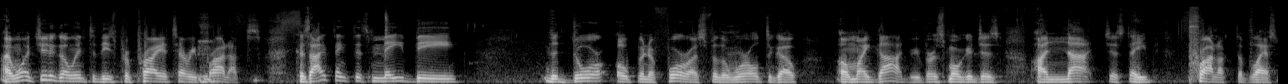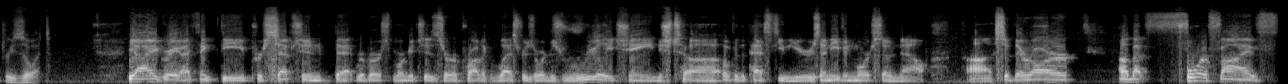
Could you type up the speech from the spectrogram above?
I want you to go into these proprietary products because I think this may be the door opener for us for the world to go, oh my God, reverse mortgages are not just a product of last resort. Yeah, I agree. I think the perception that reverse mortgages are a product of last resort has really changed uh, over the past few years, and even more so now. Uh, so there are about four or five,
